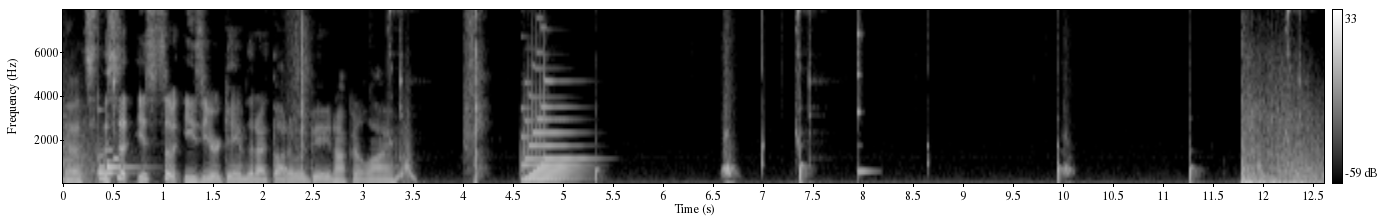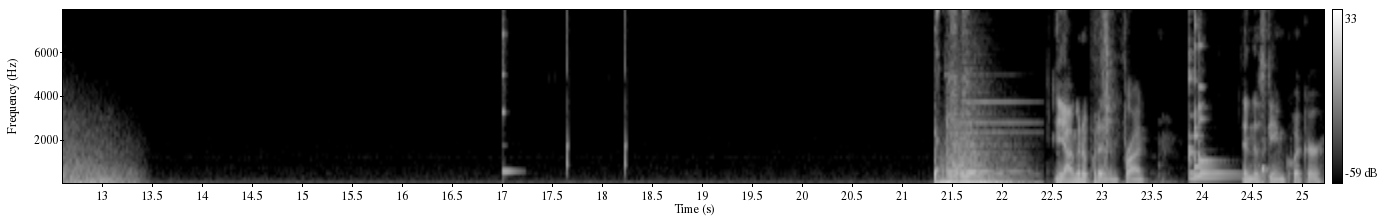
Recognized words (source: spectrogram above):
Yeah, it's this is a, this is an easier game than I thought it would be. Not gonna lie. Yeah, I'm gonna put it in front in this game quicker.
